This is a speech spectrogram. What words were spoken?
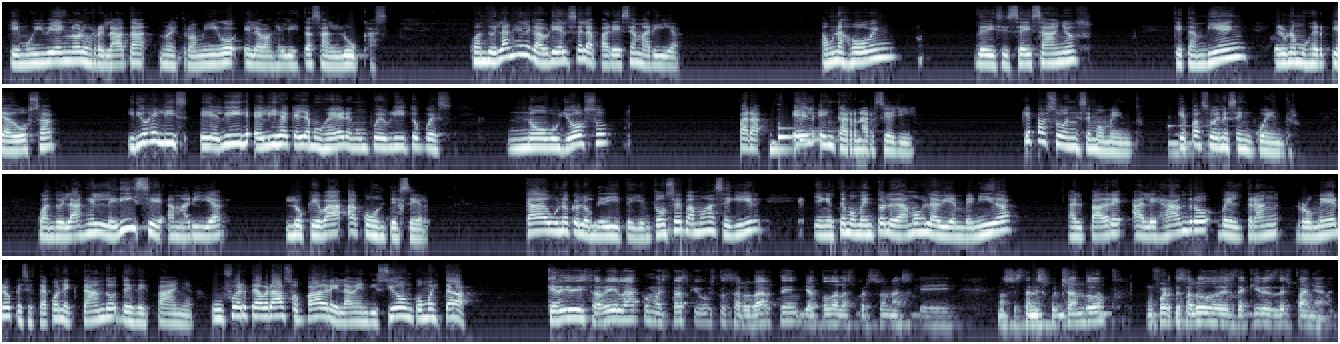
que muy bien nos lo relata nuestro amigo el evangelista San Lucas. Cuando el ángel Gabriel se le aparece a María, a una joven de 16 años, que también era una mujer piadosa, y Dios elige, elige, a aquella mujer en un pueblito, pues, no bulloso, para él encarnarse allí. ¿Qué pasó en ese momento? ¿Qué pasó en ese encuentro? Cuando el ángel le dice a María lo que va a acontecer. Cada uno que lo medite. Y entonces vamos a seguir y en este momento le damos la bienvenida al padre Alejandro Beltrán Romero que se está conectando desde España. Un fuerte abrazo, padre, la bendición, ¿cómo está? Querida Isabela, ¿cómo estás? Qué gusto saludarte y a todas las personas que nos están escuchando. Un fuerte saludo desde aquí, desde España.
